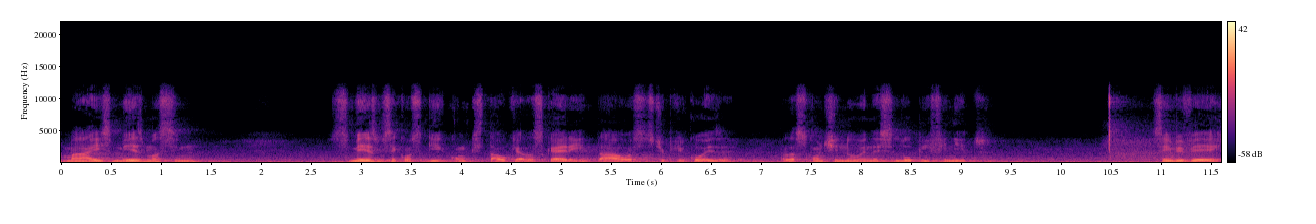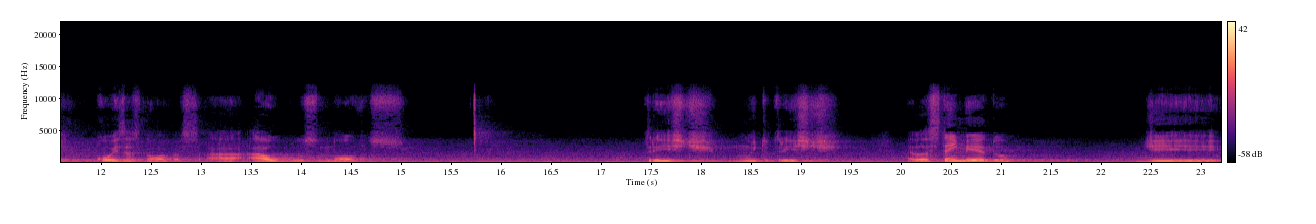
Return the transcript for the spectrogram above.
mas mesmo assim, mesmo sem conseguir conquistar o que elas querem tal, esse tipo de coisa, elas continuam nesse loop infinito, sem viver coisas novas, algos novos. Triste, muito triste. Elas têm medo de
